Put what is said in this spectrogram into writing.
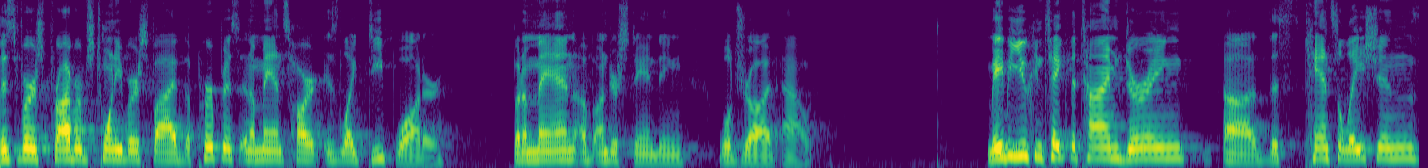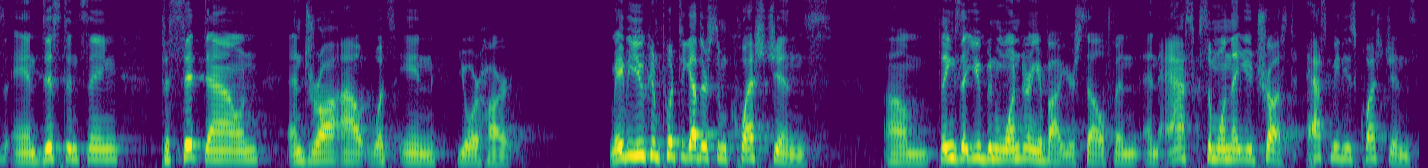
This verse, Proverbs 20, verse 5 the purpose in a man's heart is like deep water, but a man of understanding will draw it out. Maybe you can take the time during uh, the cancellations and distancing to sit down and draw out what's in your heart. Maybe you can put together some questions, um, things that you've been wondering about yourself, and, and ask someone that you trust. Ask me these questions.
